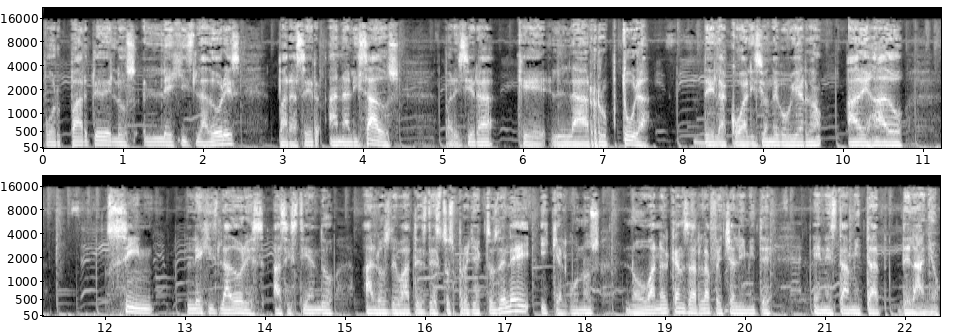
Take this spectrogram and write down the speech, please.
por parte de los legisladores para ser analizados. Pareciera que la ruptura de la coalición de gobierno ha dejado sin legisladores asistiendo a los debates de estos proyectos de ley y que algunos no van a alcanzar la fecha límite en esta mitad del año.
